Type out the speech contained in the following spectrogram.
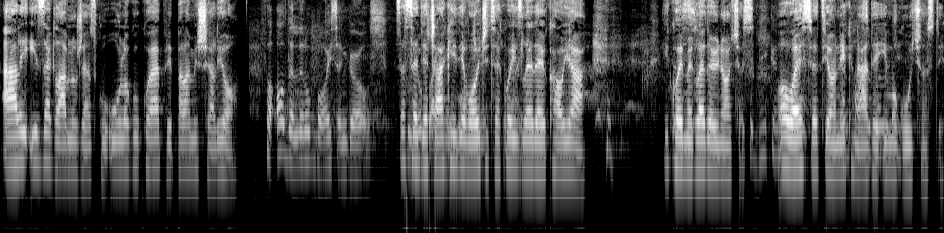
ali i za glavnu žensku ulogu koja je pripala Michelle Yeoh. Za sve dječake i djevojčice koji izgledaju kao ja i koji me gledaju noćas. Ovo je svetionik nade i mogućnosti.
